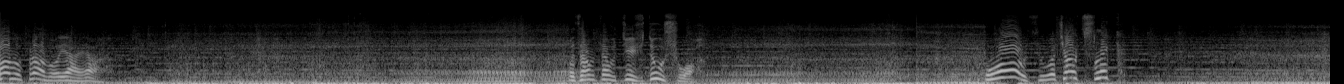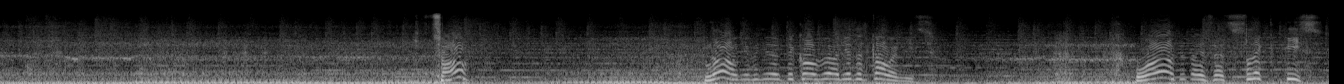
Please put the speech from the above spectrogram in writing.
prawo, prawo, ja, ja. Bo tam tam gdzieś dół szło. Wow, watch out, slick! Co? No, nie, nie, tylko nie dotkałem nic. Wow, tutaj jest slick piece.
